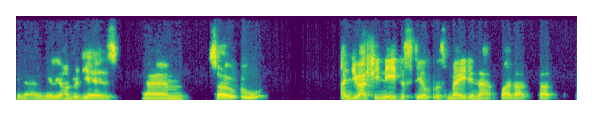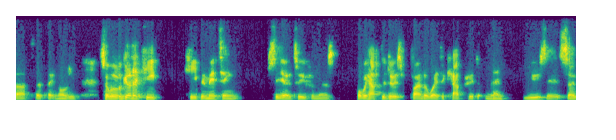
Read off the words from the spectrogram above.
you know nearly 100 years. Um, so, and you actually need the steel that's made in that by that that that uh, technology. So we're going to keep keep emitting CO2 from those. What we have to do is find a way to capture it and then use it. So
